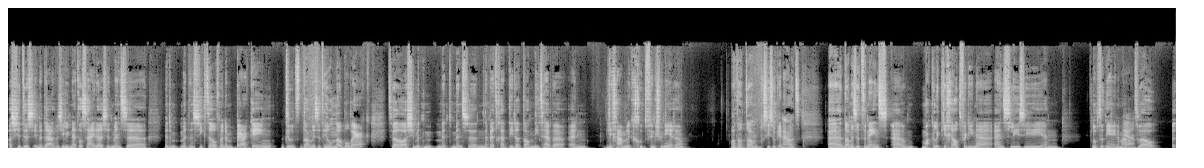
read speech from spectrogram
als je dus inderdaad, wat jullie net al zeiden, als je het mensen met een, met een ziekte of met een beperking doet, dan is het heel nobel werk. Terwijl als je met, met mensen naar bed gaat die dat dan niet hebben en lichamelijk goed functioneren, wat dat dan precies ook inhoudt, uh, dan is het ineens uh, makkelijk je geld verdienen en sleazy en klopt het niet helemaal. Ja. Terwijl uh,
